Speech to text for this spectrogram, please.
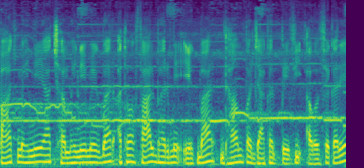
पाँच महीने या छः महीने में एक बार, अथवा साल भर में एक बार धाम पर जाकर पेशी अवश्य करें,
